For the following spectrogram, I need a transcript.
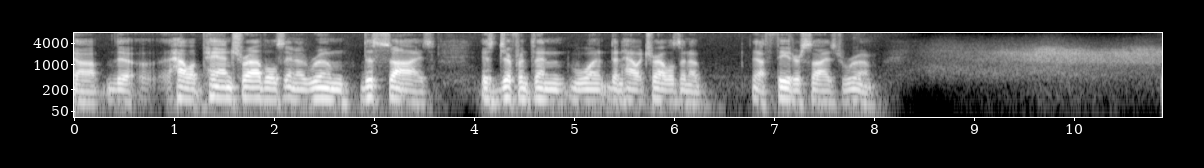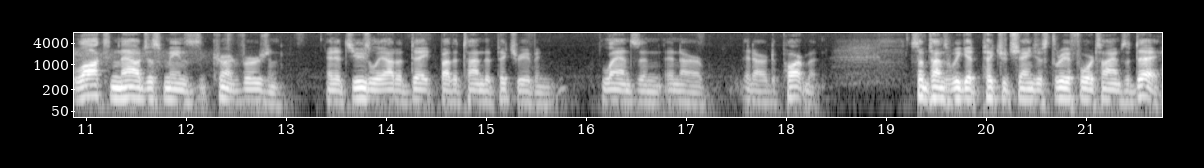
uh, the how a pan travels in a room this size is different than one than how it travels in a, in a theater-sized room. Locked now just means the current version, and it's usually out of date by the time the picture even lands in, in our in our department. Sometimes we get picture changes three or four times a day.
